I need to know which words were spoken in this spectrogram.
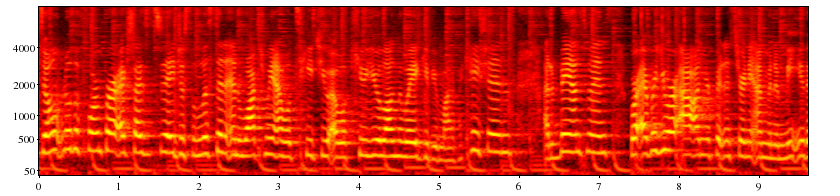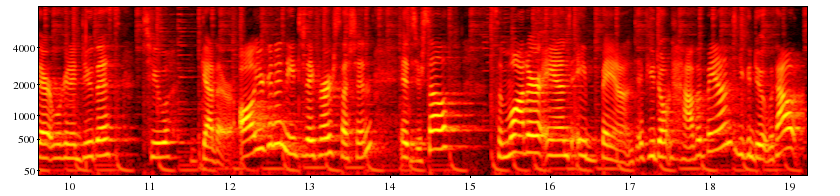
don't know the form for our exercises today, just listen and watch me. I will teach you, I will cue you along the way, give you modifications, advancements. Wherever you are at on your fitness journey, I'm gonna meet you there and we're gonna do this together. All you're gonna need today for our session is yourself, some water, and a band. If you don't have a band, you can do it without.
